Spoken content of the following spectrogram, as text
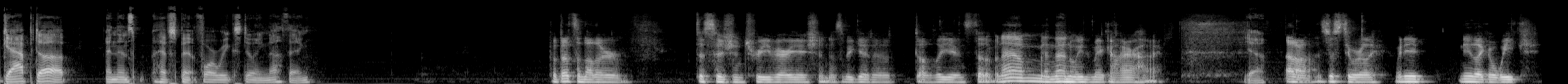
gapped up, and then sp- have spent four weeks doing nothing. But that's another decision tree variation as we get a W instead of an M, and then we make a higher high. Yeah, I don't know. It's just too early. We need need like a week,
